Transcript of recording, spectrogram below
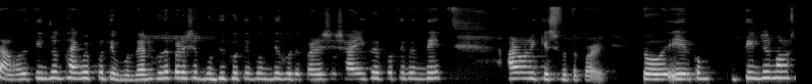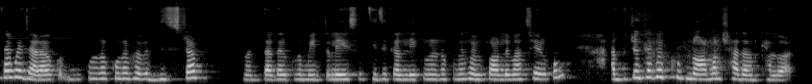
তার মধ্যে তিনজন থাকবে প্রতিবন্ধী। হতে পারে সে বুদ্ধি প্রতিবন্ধী, হতে পারে সে শারীরিকভাবে প্রতিবন্ধী আর অনেক কিছু হতে পারে। তো এরকম তিনজন মানুষ থাকবে যারা কোনো না কোনো ভাবে ডিস্টার্ব মানে তাদের কোনো মেন্টালি ফিজিক্যালি কোনো না কোনো ভাবে প্রবলেম আছে এরকম। আর দুজন থাকবে খুব নর্মাল সাধারণ খেলোয়াড়।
